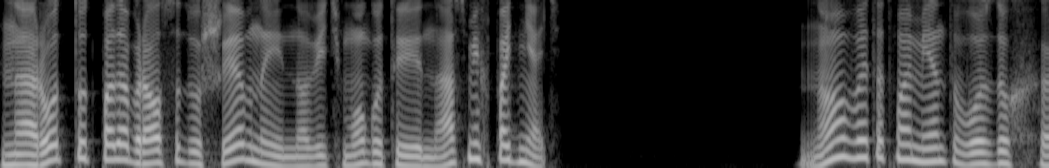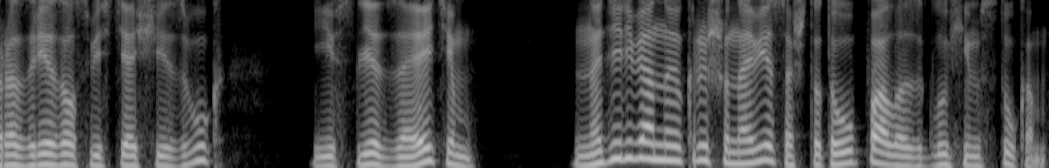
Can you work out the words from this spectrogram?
Народ тут подобрался душевный, но ведь могут и насмех поднять. Но в этот момент воздух разрезал свистящий звук, и вслед за этим на деревянную крышу навеса что-то упало с глухим стуком.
